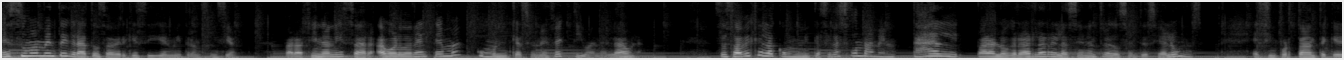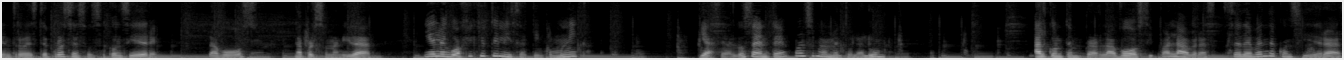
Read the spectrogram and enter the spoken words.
Es sumamente grato saber que siguen mi transmisión. Para finalizar, abordaré el tema comunicación efectiva en el aula. Se sabe que la comunicación es fundamental para lograr la relación entre docentes y alumnos. Es importante que dentro de este proceso se considere la voz, la personalidad y el lenguaje que utiliza quien comunica, ya sea el docente o en su momento el alumno. Al contemplar la voz y palabras se deben de considerar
